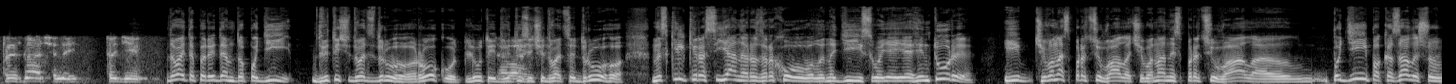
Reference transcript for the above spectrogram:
призначений тоді. Давайте перейдемо до подій 2022 року, лютий Давай. 2022. Наскільки росіяни розраховували на дії своєї агентури? І чи вона спрацювала, чи вона не спрацювала? Події показали, що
